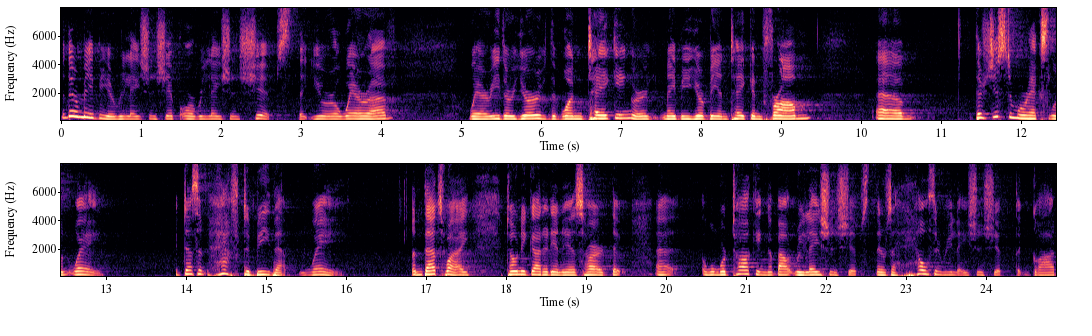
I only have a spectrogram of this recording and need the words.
There may be a relationship or relationships that you're aware of where either you're the one taking or maybe you're being taken from. Um, there's just a more excellent way. It doesn't have to be that way. And that's why Tony got it in his heart that uh, when we're talking about relationships, there's a healthy relationship that God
